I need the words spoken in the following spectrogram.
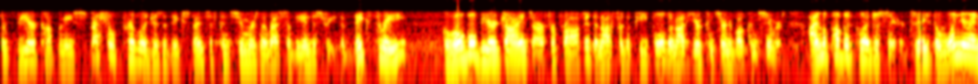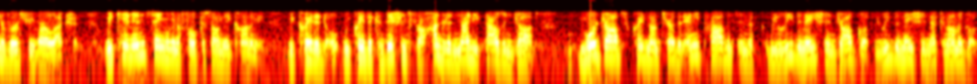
th- beer companies special privileges at the expense of consumers and the rest of the industry. The big three global beer giants are for profit. They're not for the people. They're not here concerned about consumers. I'm a public legislator. Today's the one year anniversary of our election. We came in saying we're going to focus on the economy. We created we created the conditions for 190,000 jobs more jobs created in Ontario than any province in the. We lead the nation in job growth. We lead the nation in economic growth.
